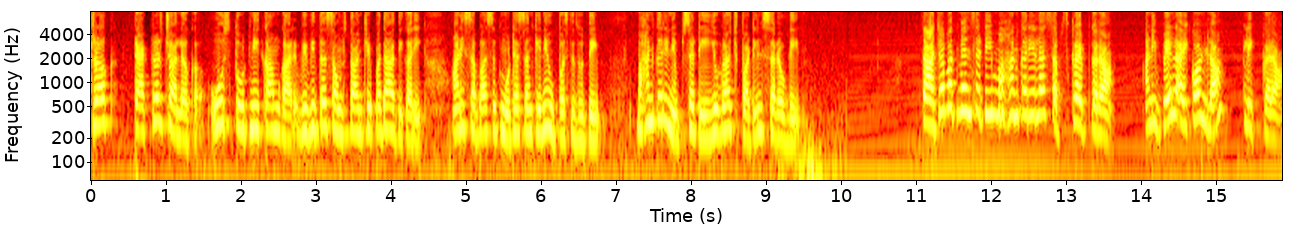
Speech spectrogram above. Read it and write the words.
ट्रक ट्रॅक्टर चालक ऊस तोडणी कामगार विविध संस्थांचे पदाधिकारी आणि सभासद मोठ्या संख्येने उपस्थित होते. महानकरी न्यूजसाठी युवराज पाटील सरवडे. ताज्या बातम्यांसाठी महानकरीला सबस्क्राईब करा आणि बेल आयकॉनला क्लिक करा.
